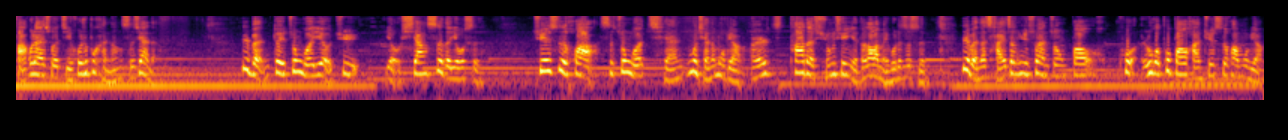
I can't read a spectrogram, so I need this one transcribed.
法国来说几乎是不可能实现的。日本对中国也有具有相似的优势，军事化是中国前目前的目标，而它的雄心也得到了美国的支持。日本的财政预算中包。括如果不包含军事化目标，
